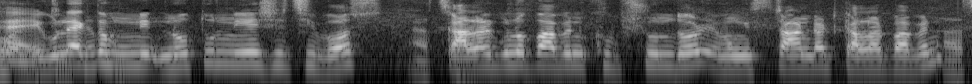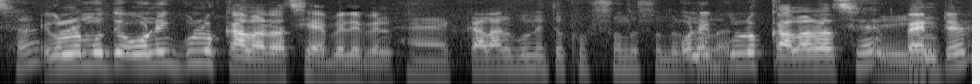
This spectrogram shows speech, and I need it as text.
হ্যাঁ এগুলো একদম নতুন নিয়ে এসেছি বস আচ্ছা। কালারগুলো পাবেন খুব সুন্দর এবং স্ট্যান্ডার্ড কালার পাবেন। আচ্ছা। এগুলোর মধ্যে অনেকগুলো কালার আছে অ্যাভেলেবেল হ্যাঁ কালারগুলি তো খুব সুন্দর সুন্দর অনেকগুলো কালার আছে প্যান্টের।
